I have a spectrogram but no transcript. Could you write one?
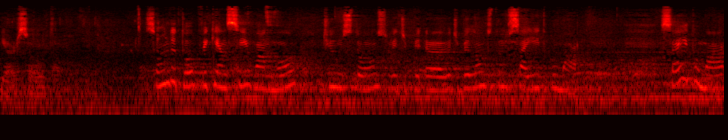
years old. So on the top we can see one more tombstones which, be, uh, which belongs to Said Umar. Said Umar,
